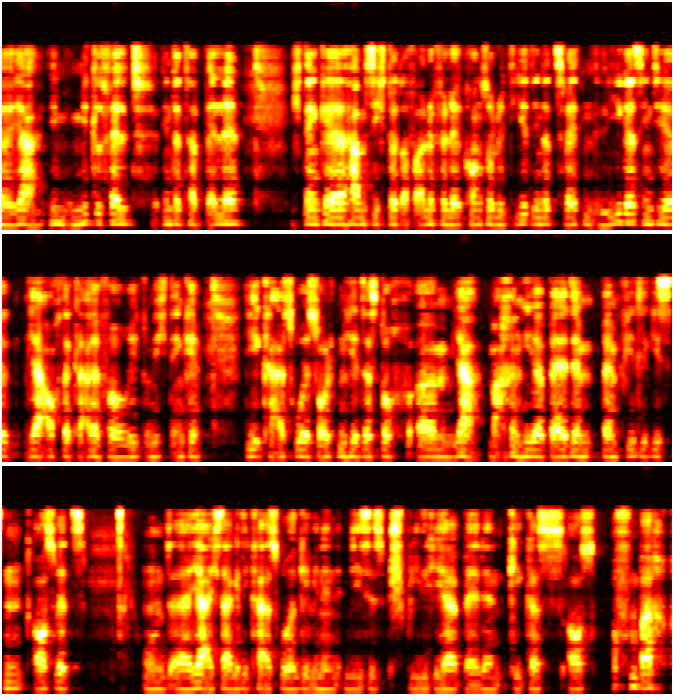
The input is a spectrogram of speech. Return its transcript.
äh, ja im Mittelfeld in der Tabelle. Ich denke, haben sich dort auf alle Fälle konsolidiert in der zweiten Liga, sind hier ja auch der klare Favorit und ich denke, die Karlsruhe sollten hier das doch ähm, ja machen hier bei dem beim Viertligisten auswärts und äh, ja, ich sage, die Karlsruher gewinnen dieses Spiel hier bei den Kickers aus Offenbach.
